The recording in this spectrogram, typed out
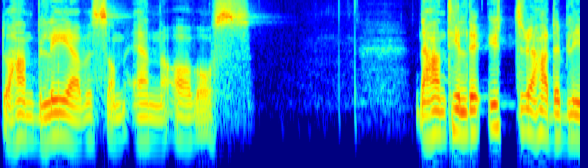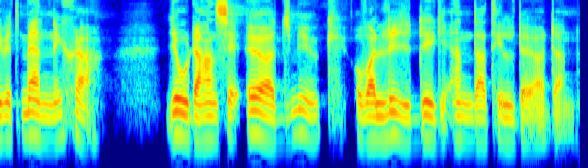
då han blev som en av oss. När han till det yttre hade blivit människa gjorde han sig ödmjuk och var lydig ända till döden.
